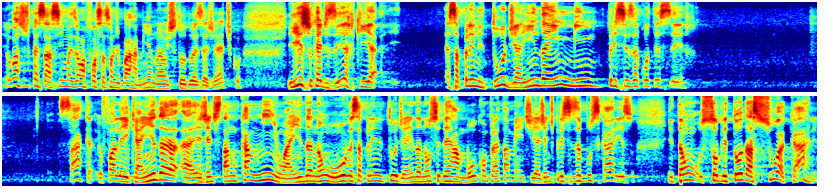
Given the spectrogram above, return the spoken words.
Eu gosto de pensar assim, mas é uma forçação de barra minha, não é um estudo exegético. E isso quer dizer que essa plenitude ainda em mim precisa acontecer. Saca? Eu falei que ainda a gente está no caminho, ainda não houve essa plenitude, ainda não se derramou completamente, e a gente precisa buscar isso. Então, sobre toda a sua carne,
